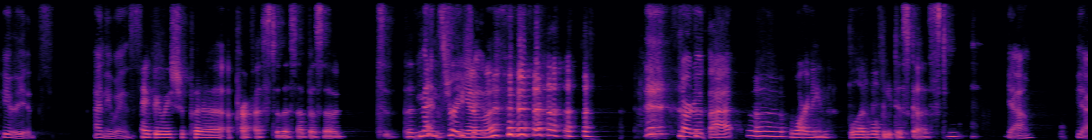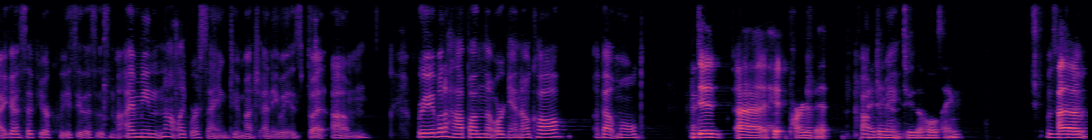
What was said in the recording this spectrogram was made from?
periods. Anyways, Maybe we should put a, a preface to this episode. To the Menstruation. Start with that. Uh, warning: blood will be discussed. Yeah. Yeah, I guess if you're queasy, this is not I mean, not like we're saying too much anyways, but um were you able to hop on the organo call about mold? I did uh, hit part of it. Talk I didn't do the whole thing. Was it Um, good?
